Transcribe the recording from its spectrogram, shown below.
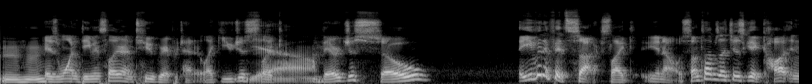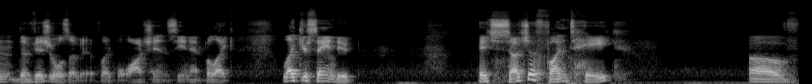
mm-hmm is one Demon Slayer and two Great Pretender. Like you just Yeah. like they're just so. Even if it sucks, like you know, sometimes I just get caught in the visuals of it, of like watching it and seeing it. But like, like you're saying, dude, it's such a fun take of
